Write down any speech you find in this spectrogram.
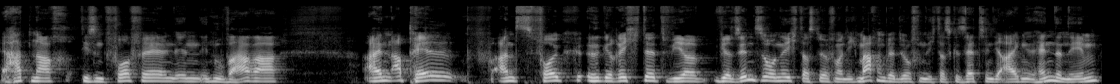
Er hat nach diesen Vorfällen in, in Novara einen Appell ans Volk äh, gerichtet. Wir, wir sind so nicht, das dürfen wir nicht machen. Wir dürfen nicht das Gesetz in die eigenen Hände nehmen.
